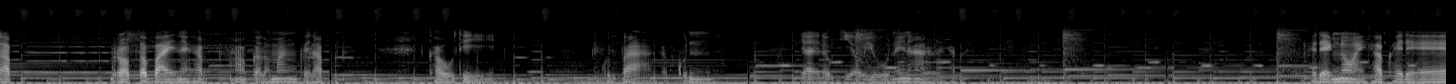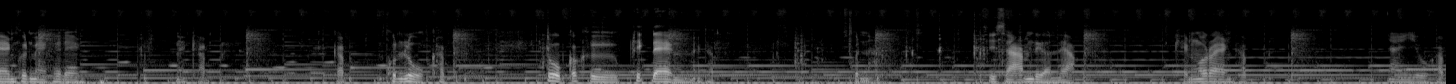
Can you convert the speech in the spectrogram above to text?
รับรอบต่อไปนะครับ เอากระมังไปรับเขาที่ คุณป้ากับคุณยายเราเกี่ยวอยู่ในหน้านะครับไข่แดงหน่อยครับไข่แดงคุณแม่ไข่แดงนะครับ กับคุณลูกครับ ลูกก็คือพริกแดงนะครับคุณนะที่สามเดือนแล้ว แข็งแรงครับใหญ่อยู่ครับ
